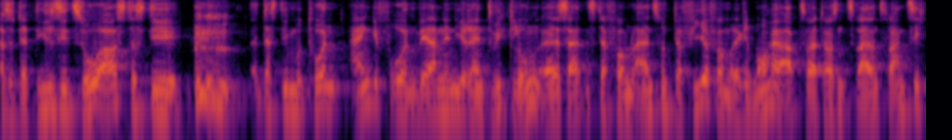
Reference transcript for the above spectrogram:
Also der Deal sieht so aus, dass die, dass die Motoren eingefroren werden in ihrer Entwicklung äh, seitens der Formel 1 und der 4 vom Reglement her ab 2022.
